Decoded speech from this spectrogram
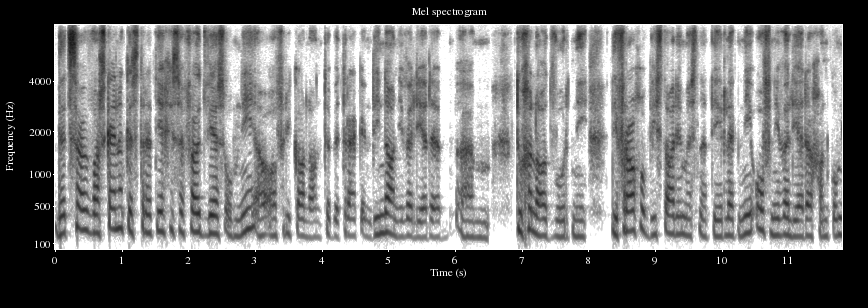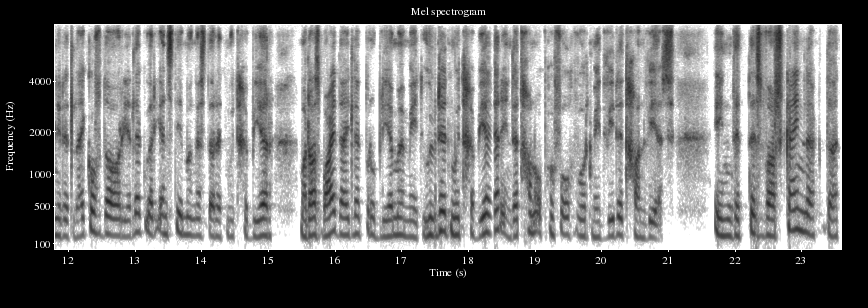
Dit sou waarskynlik 'n strategiese fout wees om nie 'n Afrika land te betrek indien daar nuwe lede ehm um, toegelaat word nie. Die vraag op die stadium is natuurlik nie of nuwe lede gaan kom nie. Dit lyk of daar redelik ooreenstemming is dat dit moet gebeur, maar daar's baie duidelik probleme met hoe dit moet gebeur en dit gaan opgevolg word met wie dit gaan wees en dit is waarskynlik dat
